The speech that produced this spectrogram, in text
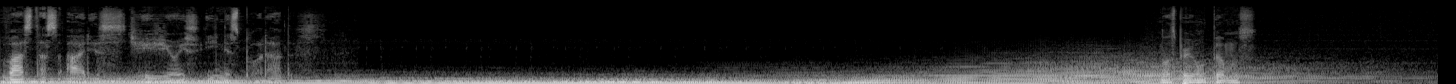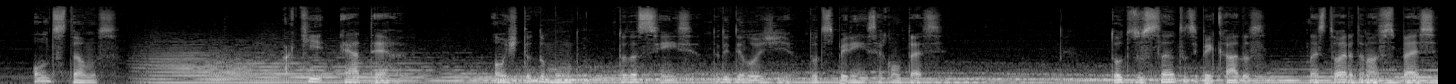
vastas áreas de regiões inexploradas. Nós perguntamos: Onde estamos? Aqui é a Terra, onde todo mundo, toda ciência, toda ideologia, toda experiência acontece. Todos os santos e pecados na história da nossa espécie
